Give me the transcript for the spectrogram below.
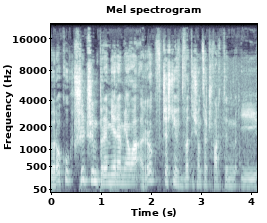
roku, przy czym premiera miała rok wcześniej w 2004 i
